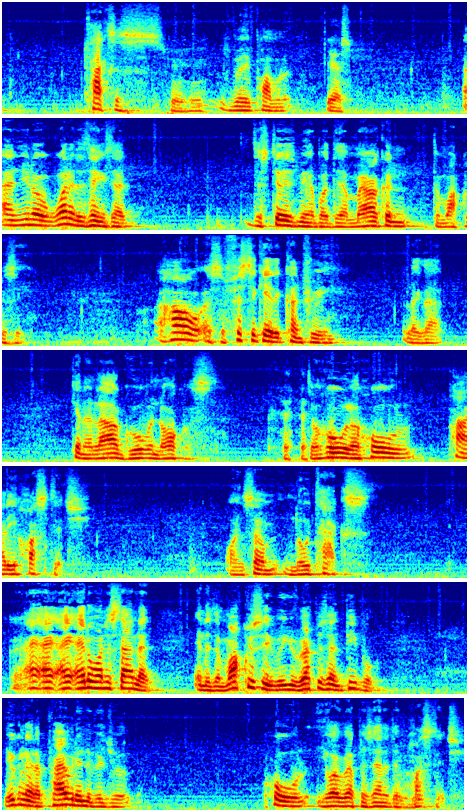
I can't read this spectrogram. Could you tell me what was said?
taxes was very prominent. Yes. And you know, one of the things that disturbs me about the American democracy, how a sophisticated country like that can allow Grover Norquist to hold a whole party hostage on some no tax. I, I, I don't understand that. In a democracy where you represent people, you can let a private individual hold your representative hostage.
